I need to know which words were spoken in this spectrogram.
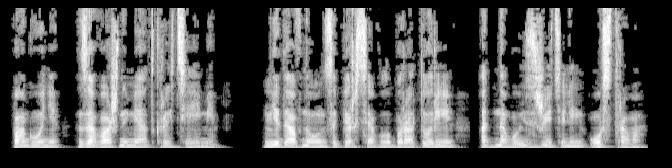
в погоне за важными открытиями. Недавно он заперся в лаборатории одного из жителей острова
